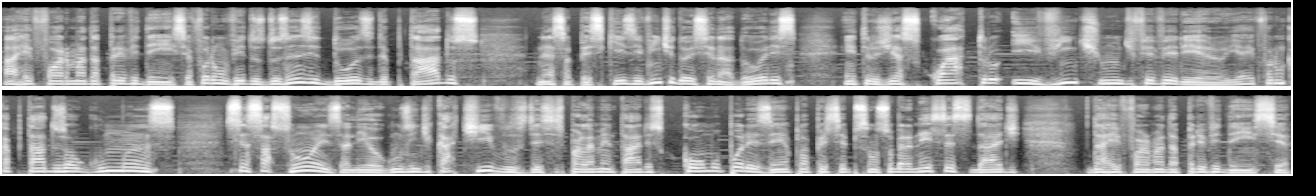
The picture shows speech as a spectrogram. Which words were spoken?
à reforma da Previdência. Foram ouvidos 212 deputados nessa pesquisa e 22 senadores entre os dias 4 e 21 de fevereiro. E aí foram captados algumas sensações ali, alguns indicativos desses parlamentares, como, por exemplo, exemplo, a percepção sobre a necessidade da reforma da Previdência.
